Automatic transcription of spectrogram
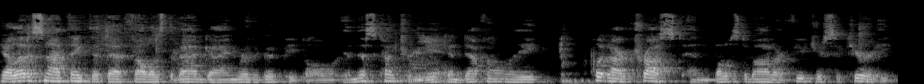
Yeah, let us not think that that fellow's the bad guy and we're the good people. In this country, we can definitely put our trust and boast about our future security,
